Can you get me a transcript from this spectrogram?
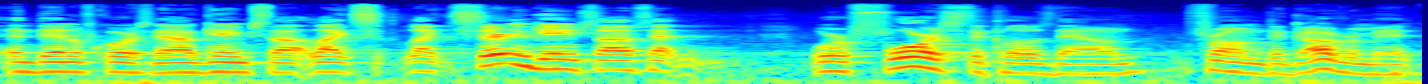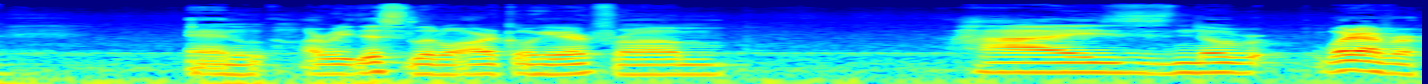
And then of course now GameStop, like like certain GameStops that were forced to close down from the government. And I'll read this little article here from Highs no whatever.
